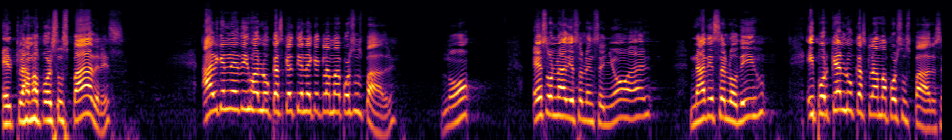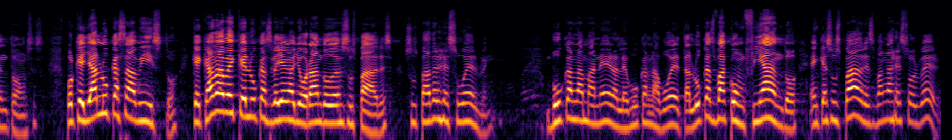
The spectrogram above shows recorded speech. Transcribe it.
él clama por sus padres. ¿Alguien le dijo a Lucas que él tiene que clamar por sus padres? No. Eso nadie se lo enseñó a él. Nadie se lo dijo. ¿Y por qué Lucas clama por sus padres entonces? Porque ya Lucas ha visto que cada vez que Lucas llega llorando de sus padres, sus padres resuelven. Buscan la manera, le buscan la vuelta. Lucas va confiando en que sus padres van a resolver.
